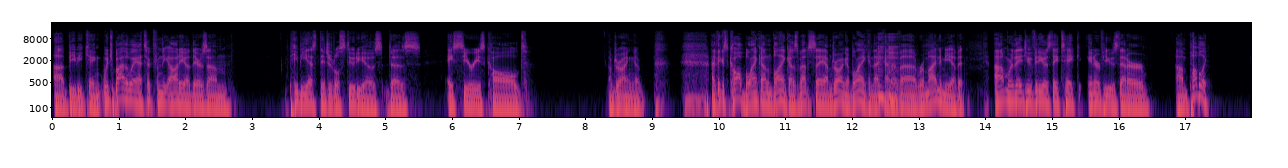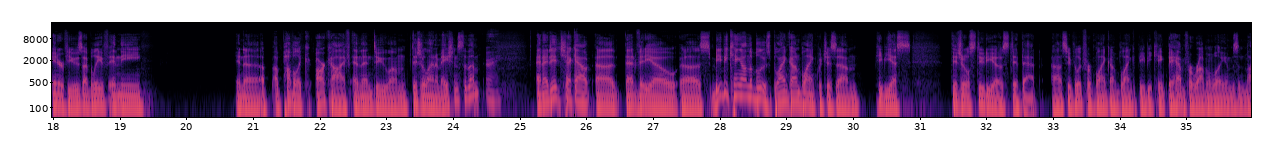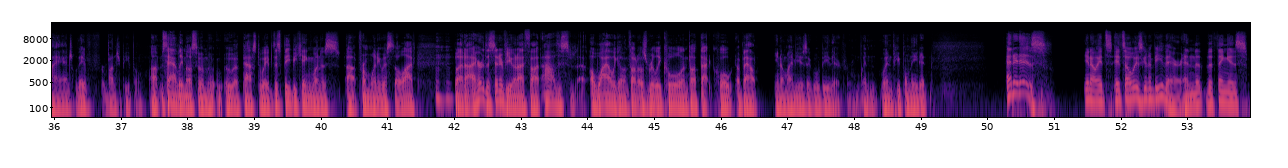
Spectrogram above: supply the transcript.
uh, BB King, which by the way I took from the audio. There's um PBS Digital Studios does a series called I'm drawing a I think it's called Blank on Blank. I was about to say I'm drawing a blank, and that kind of uh, reminded me of it. Um, where they do videos, they take interviews that are um, public interviews, I believe, in the in a, a public archive, and then do um, digital animations to them. All right. And I did check out uh, that video, uh, BB King on the Blues, Blank on Blank, which is um, PBS Digital Studios did that. Uh, so if you look for Blank on Blank, BB King, they have them for Robin Williams and Maya Angelou. They have them for a bunch of people. Um, sadly, most of them who, who have passed away. But this BB King one is uh, from when he was still alive. But uh, I heard this interview and I thought, oh, this was a while ago, and thought it was really cool, and thought that quote about you know my music will be there for when when people need it, and it is. You know, it's it's always going to be there. And the the thing is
